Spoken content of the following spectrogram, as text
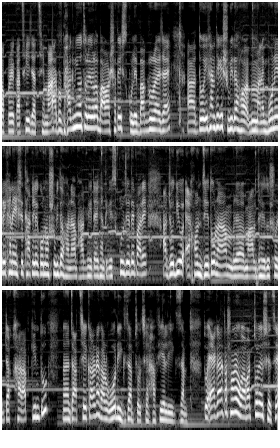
ডক্টরের কাছেই যাচ্ছে মা। তারপর ভাগ্নিও চলে গেলো বাবার সাথে স্কুলে বাগডোরায় যায়। তো এখান থেকে সুবিধা হয় মানে বোনের এখানে এসে থাকলে কোনো সুবিধা হয় না। ভাগ্নিটা এখান থেকে স্কুল যেতে পারে। আর যদিও এখন যেত না মার যেহেতু শরীরটা খারাপ, কিন্তু যাচ্ছে এই কারণে, কারণ ওর এক্সাম চলছে হাফিয়ালি এক্সাম তো এগারোটার সময় ও আবার চলে এসেছে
